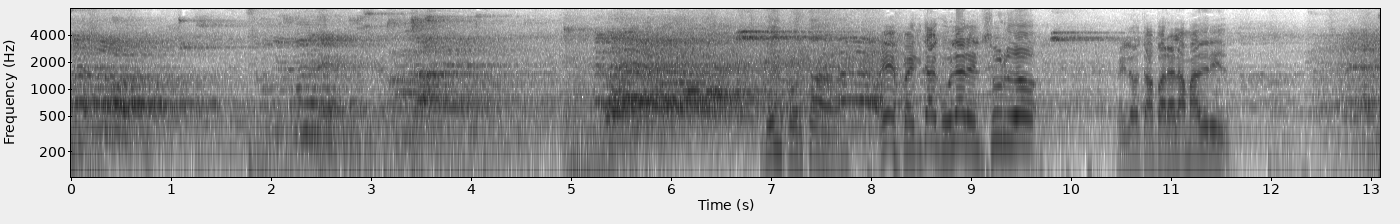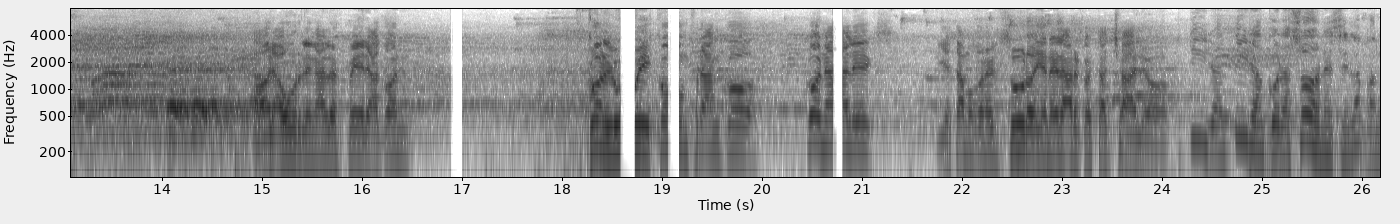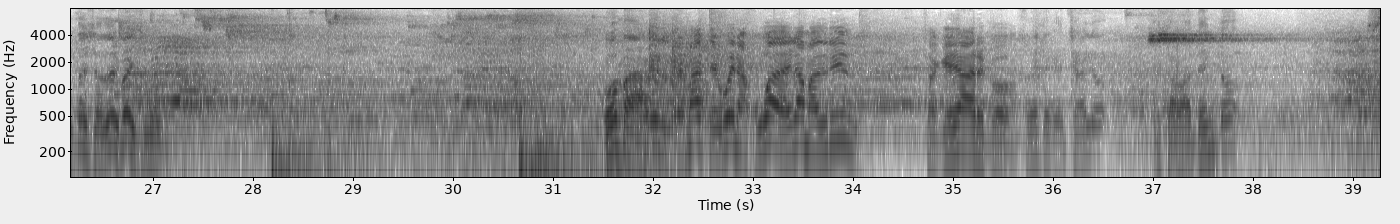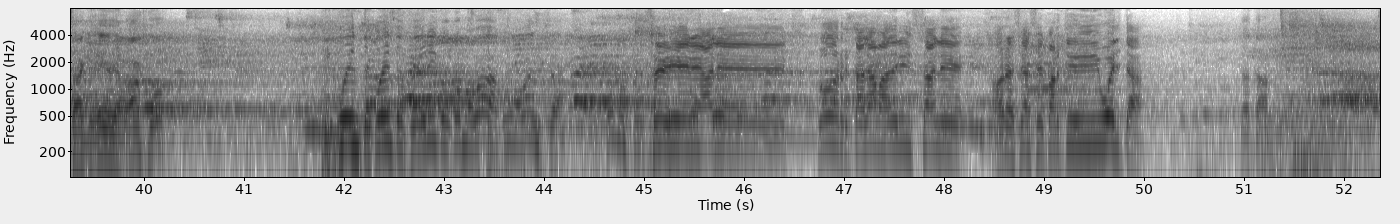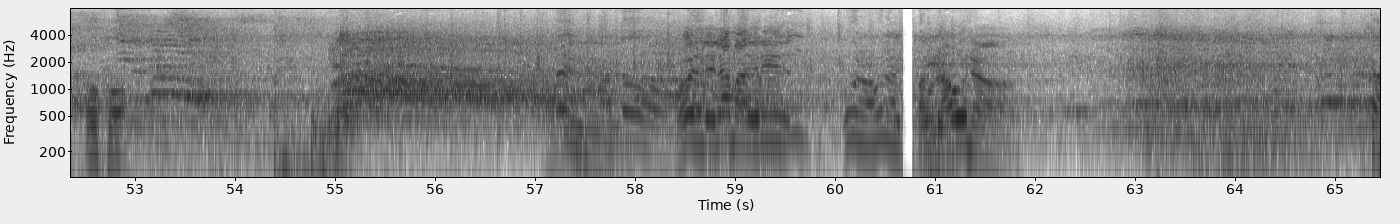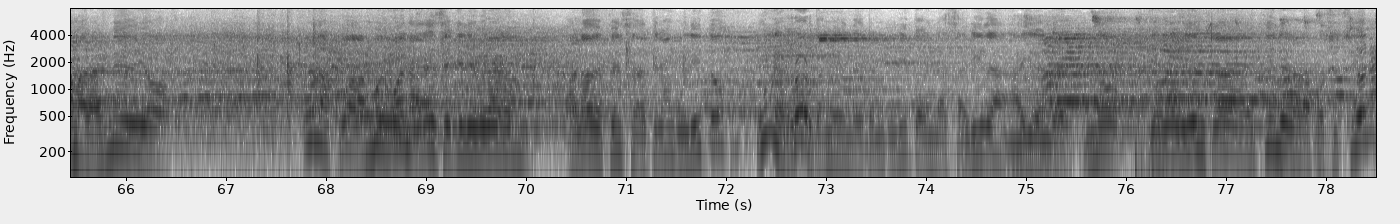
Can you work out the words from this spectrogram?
Bien cortada. Espectacular el zurdo. Pelota para la Madrid. Ahora Hurlingham lo espera con, con Luis, con Franco, con Alex. Y estamos con el zurdo y en el arco está Chalo. Tiran, tiran corazones en la pantalla del Facebook. Opa. El remate, buena jugada de la Madrid. Saque de arco. Suerte que Chalo estaba atento. Saque desde abajo. Y cuente, cuente Federico cómo va, cómo avanza. ¿Cómo se, Se viene Alex. Corta la Madrid, sale. Ahora se hace partido y vuelta. Ya está. Ojo. Gol de la Madrid. Uno a uno el partido. 1 a 1. Cámara al medio. Una jugada muy buena, desequilibraron a la defensa de Triangulito. Un error también de Triangulito en la salida, ahí donde no quedó bien clara de quién era la posición.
